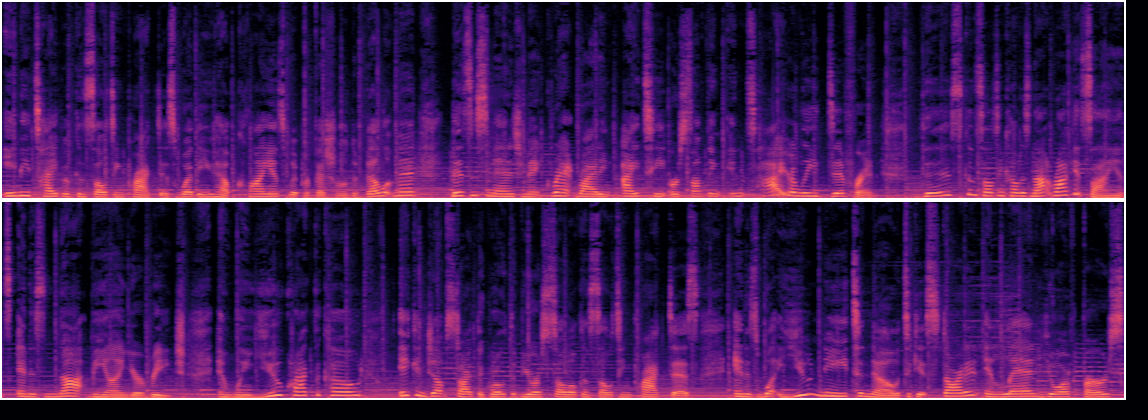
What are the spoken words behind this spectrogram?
any type of consulting practice, whether you help clients with professional development, business management, grant writing, IT, or something entirely different. This consulting code is not rocket science and is not beyond your reach. And when you crack the code, it can jumpstart the growth of your solo consulting practice and is what you need to know to get started and land your first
